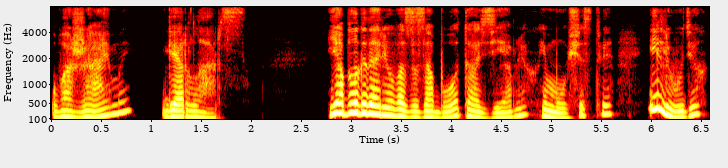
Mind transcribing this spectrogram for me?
«Уважаемый Герларс, я благодарю вас за заботу о землях, имуществе и людях,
